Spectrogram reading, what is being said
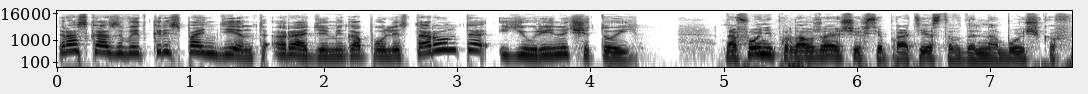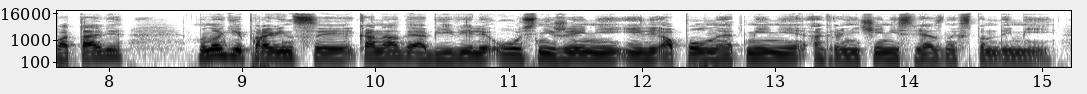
рассказывает корреспондент радио «Мегаполис Торонто» Юрий Начитой. На фоне продолжающихся протестов дальнобойщиков в Оттаве Многие провинции Канады объявили о снижении или о полной отмене ограничений, связанных с пандемией –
